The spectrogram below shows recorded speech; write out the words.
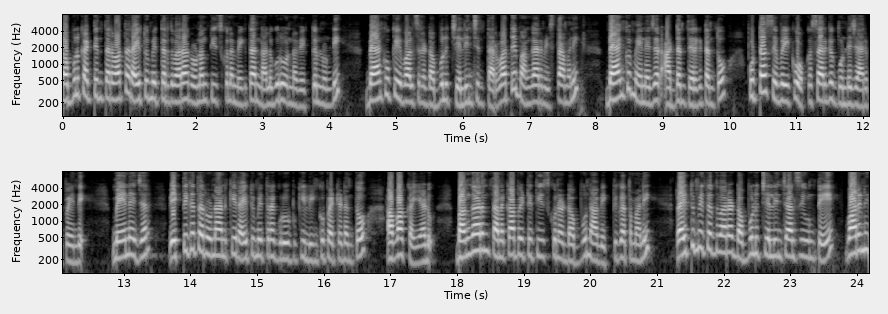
డబ్బులు కట్టిన తర్వాత రైతు మిత్ర ద్వారా రుణం తీసుకున్న మిగతా నలుగురు ఉన్న వ్యక్తుల నుండి బ్యాంకుకు ఇవ్వాల్సిన డబ్బులు చెల్లించిన తర్వాతే బంగారం ఇస్తామని బ్యాంకు మేనేజర్ అడ్డం తిరగటంతో పుట్టా శివయ్యకు ఒక్కసారిగా గుండె జారిపోయింది. మేనేజర్ వ్యక్తిగత రుణానికి రైతు మిత్ర గ్రూపుకి లింకు పెట్టడంతో అవాక్కయ్యాడు. బంగారం తనఖా పెట్టి తీసుకున్న డబ్బు నా వ్యక్తిగతమని రైతు మిత్ర ద్వారా డబ్బులు చెల్లించాల్సి ఉంటే వారిని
